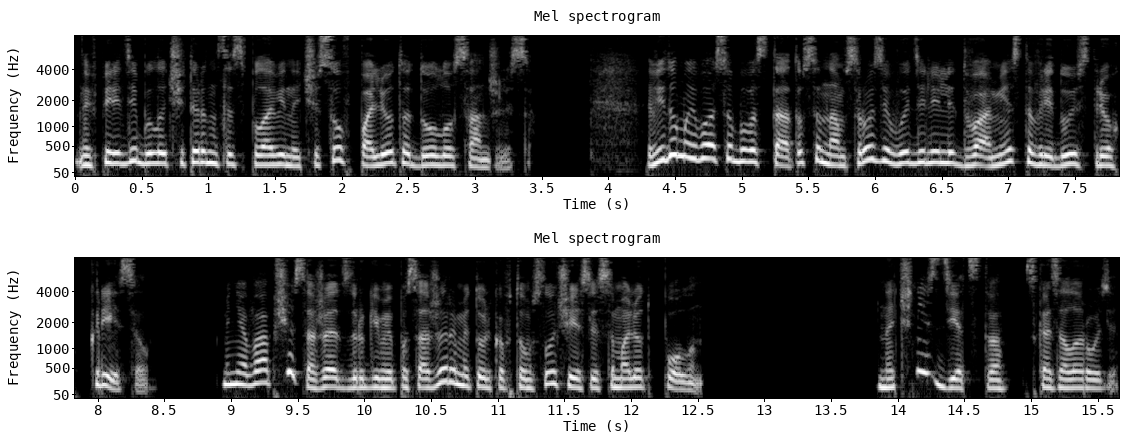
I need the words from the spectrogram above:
Впереди было 14 с половиной часов полета до Лос-Анджелеса. Ввиду моего особого статуса нам с Рози выделили два места в ряду из трех кресел. Меня вообще сажают с другими пассажирами только в том случае, если самолет полон. «Начни с детства», — сказала Рози.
